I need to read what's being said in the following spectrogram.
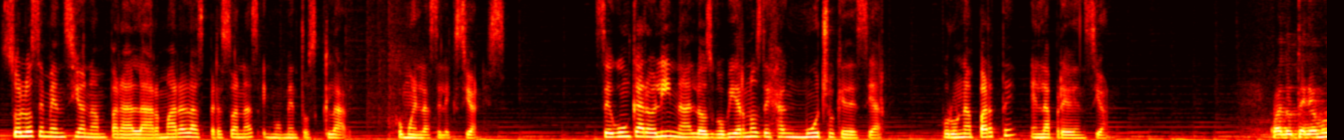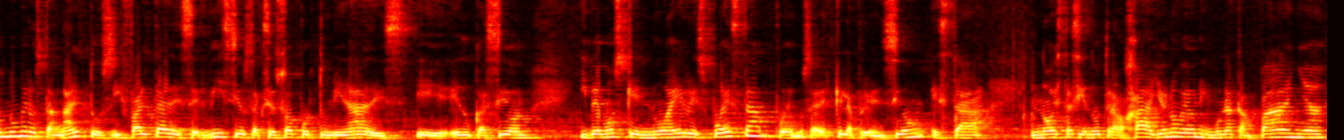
solo se mencionan para alarmar a las personas en momentos clave, como en las elecciones. Según Carolina, los gobiernos dejan mucho que desear, por una parte en la prevención. Cuando tenemos números tan altos y falta de servicios, acceso a oportunidades, eh, educación, y vemos que no hay respuesta, podemos saber que la prevención está no está siendo trabajada. Yo no veo ninguna campaña,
